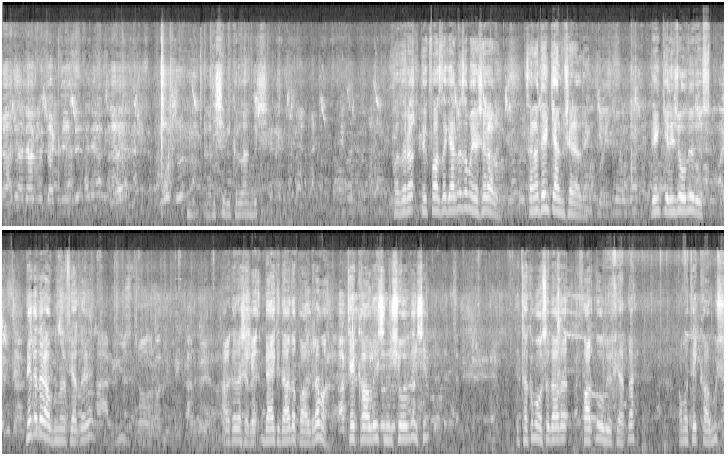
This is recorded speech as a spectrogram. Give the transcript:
Hadi Ali abinin taklidi. Ne oldu? Dişi bir kırlangıç. Pazara pek fazla gelmez ama Yaşar abi. Sana denk gelmiş herhalde. Denk gelince oluyor diyorsun. Ne kadar abi bunların fiyatları? Arkadaşlar be- belki daha da pahalıdır ama tek kaldığı için dişi olduğu için takım olsa daha da farklı oluyor fiyatlar. Ama tek kalmış.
